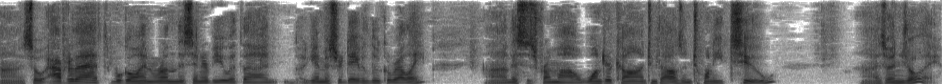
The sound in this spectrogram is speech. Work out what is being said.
Uh, so after that, we'll go ahead and run this interview with, uh, again, Mr. David Lucarelli. This is from WonderCon 2022. Uh, so enjoy.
